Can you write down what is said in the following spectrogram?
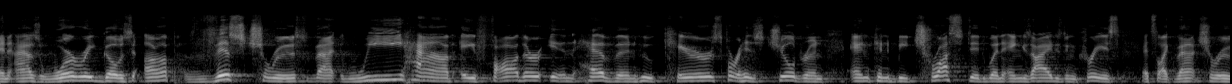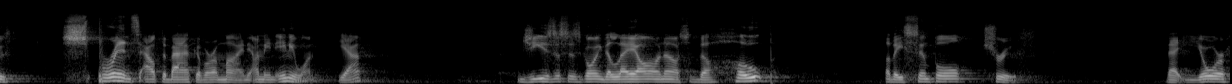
And as worry goes up, this truth that we have a Father in heaven who cares for his children and can be trusted when anxieties increase, it's like that truth sprints out the back of our mind. I mean, anyone, yeah? Jesus is going to lay on us the hope of a simple truth that your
